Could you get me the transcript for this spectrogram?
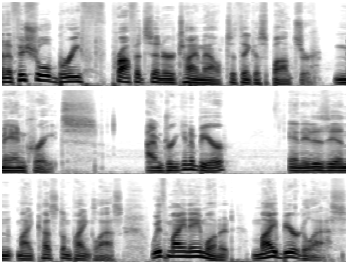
An official brief Profit Center timeout to thank a sponsor, Man Crates. I'm drinking a beer and it is in my custom pint glass with my name on it, my beer glass.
